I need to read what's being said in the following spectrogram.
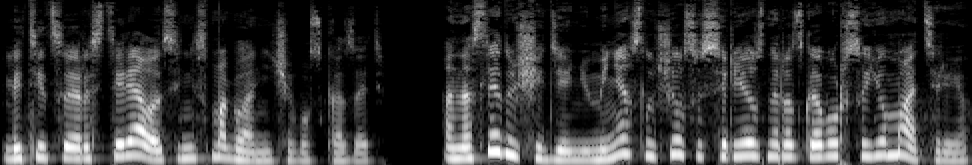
Летиция растерялась и не смогла ничего сказать. А на следующий день у меня случился серьезный разговор с ее матерью,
